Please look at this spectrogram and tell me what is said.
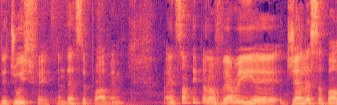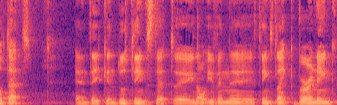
the Jewish faith, and that's the problem. And some people are very uh, jealous about that, and they can do things that uh, you know, even uh, things like burning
